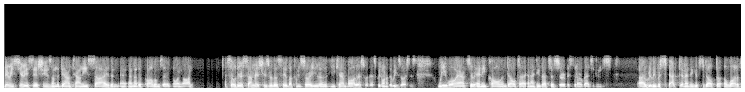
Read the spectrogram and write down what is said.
very serious issues on the downtown east side and, and other problems that are going on. So there's some issues where they'll say, "Look, I'm sorry, you, uh, you can't bother us with this. We don't have the resources." We will answer any call in Delta, and I think that's a service that our residents uh, really respect, and I think it's developed a, a, lot of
